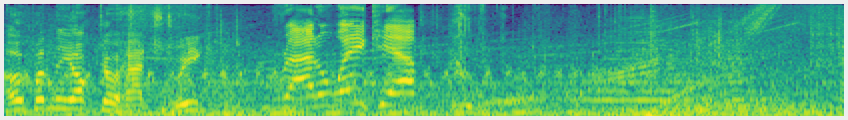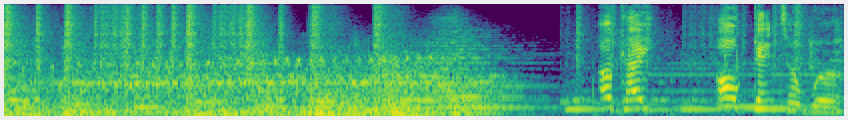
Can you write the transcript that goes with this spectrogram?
Open the octo hatch, Tweak. Right away, Cap. Okay, I'll get to work.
